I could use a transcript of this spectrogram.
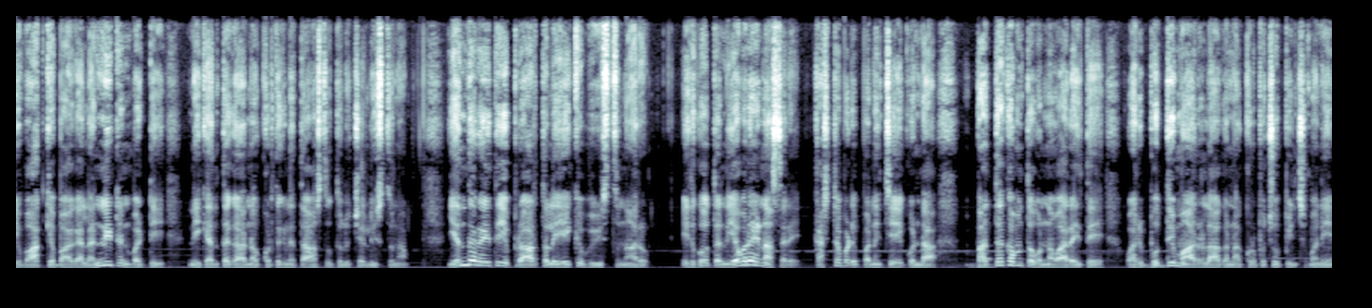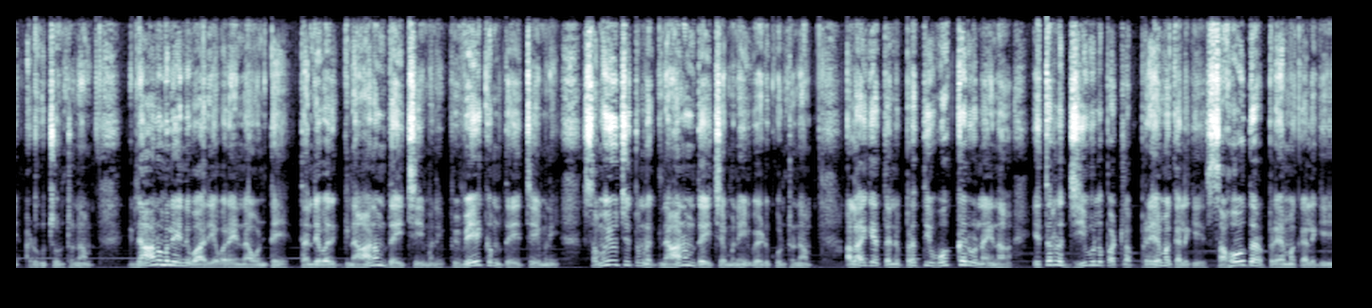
ఈ వాక్య భాగాలన్నిటిని బట్టి నీకెంతగానో కృతజ్ఞతాస్తుతులు చెల్లిస్తున్నాం. ఎందరైతే ఈ ప్రార్థనలు ఏకీభవిస్తున్నారో ఇదిగో తను ఎవరైనా సరే కష్టపడి పని చేయకుండా బద్ధకంతో ఉన్నవారైతే వారి బుద్ధి మారులాగా నా కృప చూపించమని అడుగుచుంటున్నాం. జ్ఞానం లేని వారు ఎవరైనా ఉంటే తండ్రి వారి జ్ఞానం దయచేయమని వివేకం దయచేయమని సమయోచితమైన జ్ఞానం దయచేయమని వేడుకుంటున్నాం. అలాగే తను ప్రతి ఒక్కరూనైనా ఇతరుల జీవుల పట్ల ప్రేమ కలిగి సహోదర ప్రేమ కలిగి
